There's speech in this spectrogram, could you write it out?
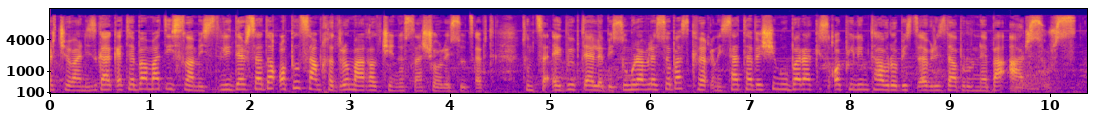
არჩევანის გაკეთება მათ ისლამის ლიდერსა და ყოფილ სამხედრო მაღალჩინოსთან შორის უწევთ. თუმცა ეგვიპტელების უმრავლესობას ქვეყნის სათავეში მუბარაქის ყოფილი მთავრობის წევრის დაბრუნება არ სურს.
